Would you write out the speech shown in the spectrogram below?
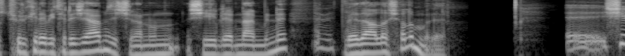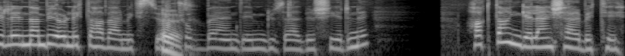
türküyle bitireceğimiz için hani onun şiirlerinden birini Evet. vedalaşalım mı derim. Ee, şiirlerinden bir örnek daha vermek istiyorum. Evet. Çok beğendiğim güzel bir şiirini. Hak'tan gelen şerbeti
